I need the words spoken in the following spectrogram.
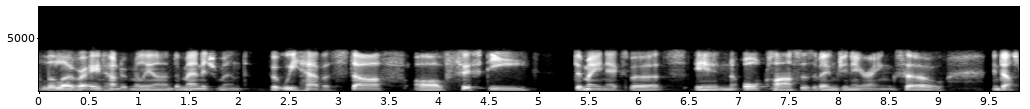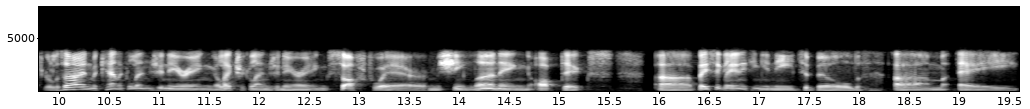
a little over 800 million under management, but we have a staff of 50 domain experts in all classes of engineering. So, industrial design, mechanical engineering, electrical engineering, software, machine learning, optics, uh, basically anything you need to build um, a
